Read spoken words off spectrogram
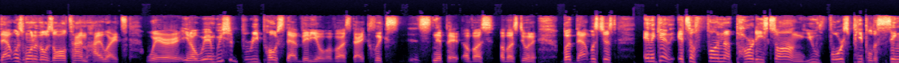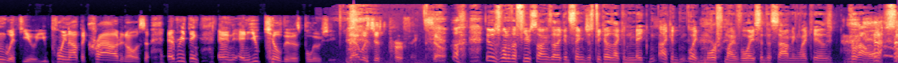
that was one of those all time highlights where you know we, we should repost that video of us that clicks snippet of us of us doing it. But that was just and again, it's a fun a party song. You force people to sing with you. You point out the crowd and all this stuff. Everything, and and you killed it as Belushi. That was just perfect. So it was one of the few songs that I could sing just because I could make I could like morph my voice into sounding like his growl. So.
